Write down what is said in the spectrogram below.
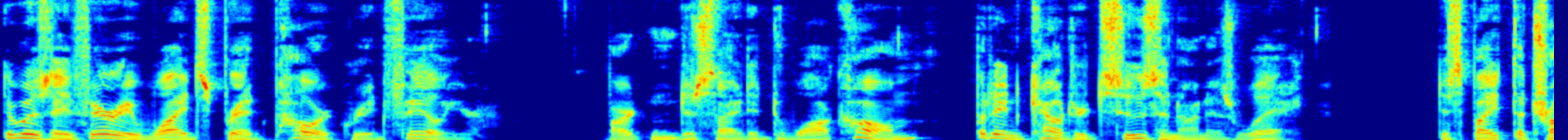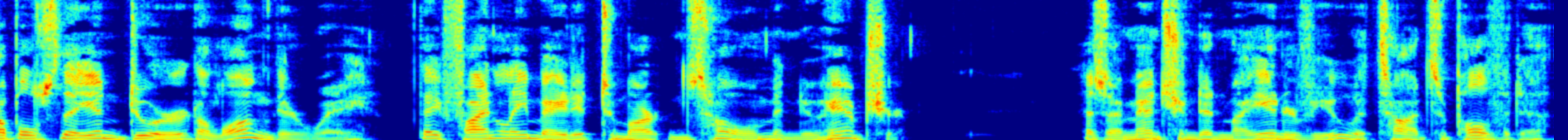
there was a very widespread power grid failure. Martin decided to walk home, but encountered Susan on his way. Despite the troubles they endured along their way, they finally made it to Martin's home in New Hampshire. As I mentioned in my interview with Todd Sepulveda,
